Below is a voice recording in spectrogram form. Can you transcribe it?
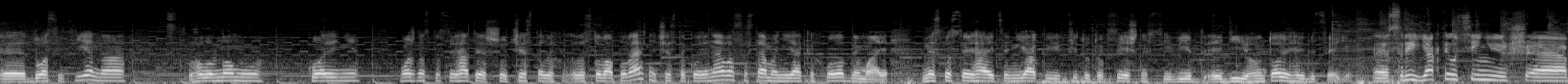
е, досить є на головному корені. Можна спостерігати, що чиста листова поверхня, чиста коренева система, ніяких хвороб немає. Не спостерігається ніякої фітотоксичності від е, дії ґрунтових гербіцидів. Е, Сергій, як ти оцінюєш е,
